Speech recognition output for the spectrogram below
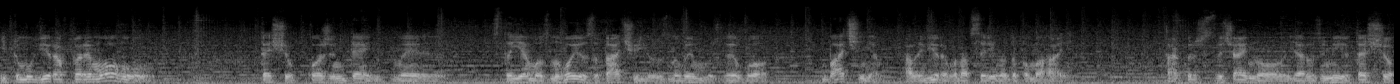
І тому віра в перемогу, те, що кожен день ми стаємо з новою задачею, з новим, можливо, баченням, але віра вона все рівно допомагає. Також, звичайно, я розумію те, що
